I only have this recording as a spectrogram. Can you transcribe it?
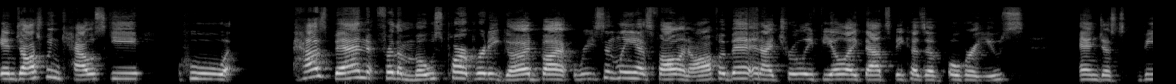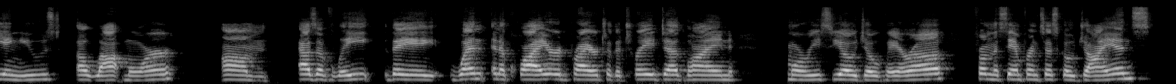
And Josh Winckowski, who has been, for the most part, pretty good, but recently has fallen off a bit. And I truly feel like that's because of overuse and just being used a lot more. Um, as of late, they went and acquired prior to the trade deadline Mauricio Llovera from the San Francisco Giants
